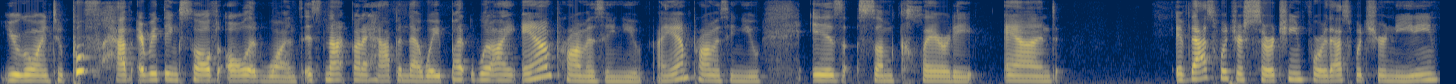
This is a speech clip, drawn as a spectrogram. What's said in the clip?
you're going to poof have everything solved all at once. It's not going to happen that way. But what i am promising you i am promising you is some clarity. And if that's what you're searching for that's what you're needing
